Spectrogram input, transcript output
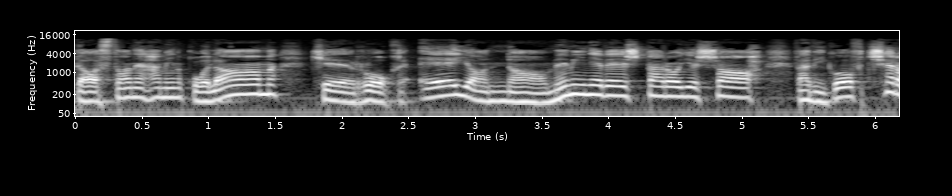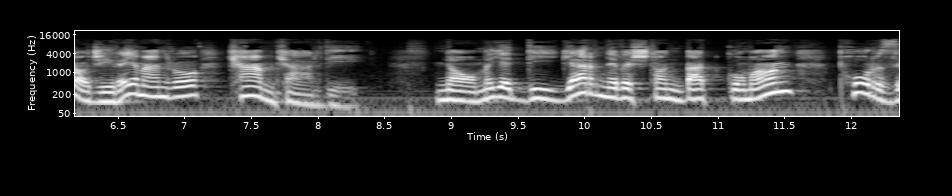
داستان همین غلام که رقعه یا نامه می نوشت برای شاه و می گفت چرا جیره من رو کم کردی؟ نامه دیگر نوشتان بدگمان پرز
